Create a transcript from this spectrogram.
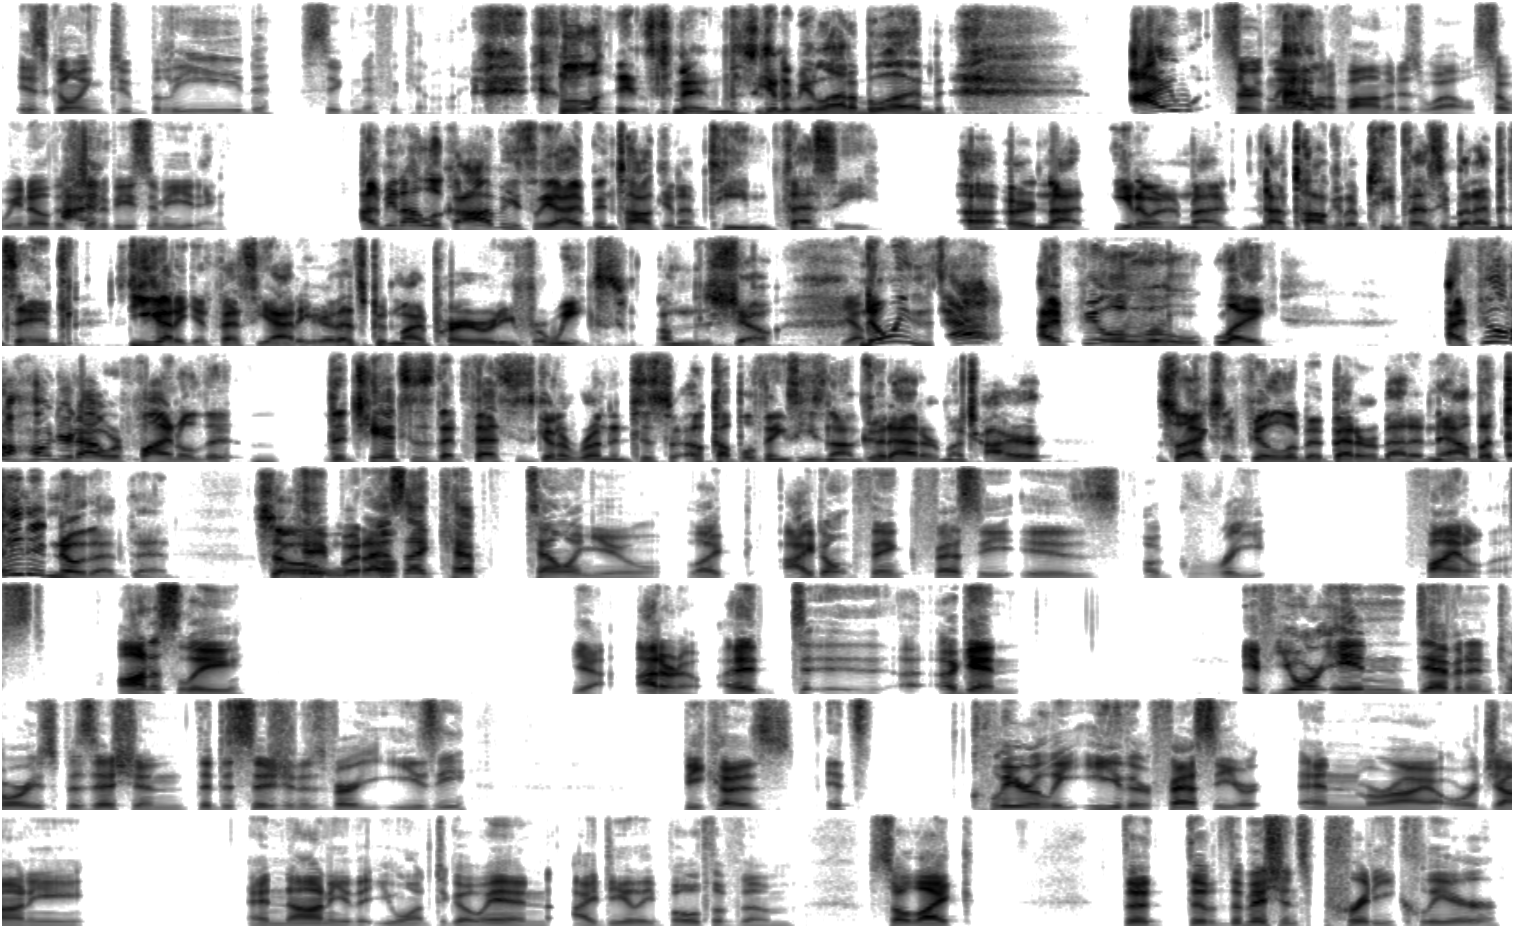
is going to bleed significantly. there's gonna be a lot of blood. I Certainly a I- lot of vomit as well. So we know there's I- going to be some eating. I mean, I look. Obviously, I've been talking up Team Fessy, uh, or not. You know, I'm not not talking up Team Fessy, but I've been saying you got to get Fessy out of here. That's been my priority for weeks on this show. Yep. Knowing that, I feel a little like I feel in a hundred hour final that the chances that Fessy's going to run into a couple things he's not good at are much higher. So I actually feel a little bit better about it now. But they didn't know that then. So okay, but uh, as I kept telling you, like I don't think Fessy is a great finalist. Honestly, yeah, I don't know. It, uh, again, if you're in Devin and Tori's position, the decision is very easy because it's clearly either Fessy or, and Moriah or Johnny and Nany that you want to go in. Ideally, both of them. So like the the, the mission's pretty clear.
